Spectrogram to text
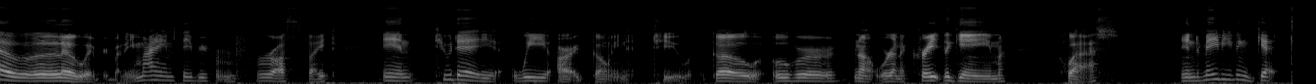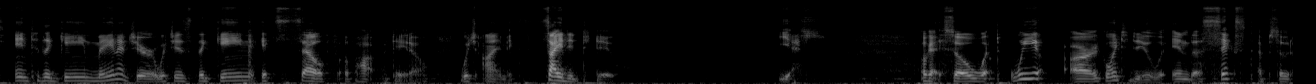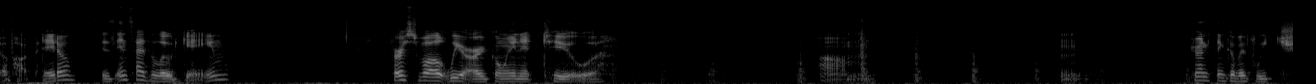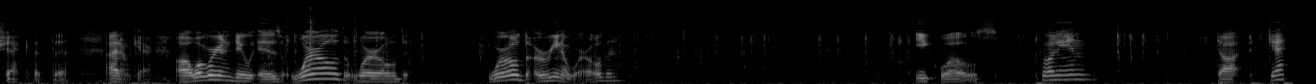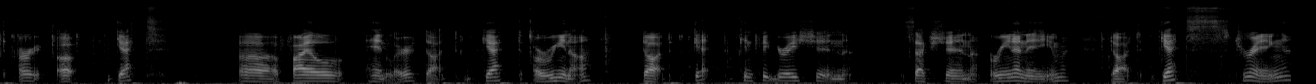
Hello everybody, my name's Avery from Frostbyte, and today we are going to go over, no, we're going to create the game class, and maybe even get into the game manager, which is the game itself of Hot Potato, which I'm excited to do. Yes. Okay, so what we are going to do in the sixth episode of Hot Potato is inside the load game, First of all, we are going to um, hmm. trying to think of if we check that the I don't care. Uh, what we're gonna do is world world world arena world equals plugin dot get or uh, get uh, file handler dot get arena dot configuration section arena name dot get string.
